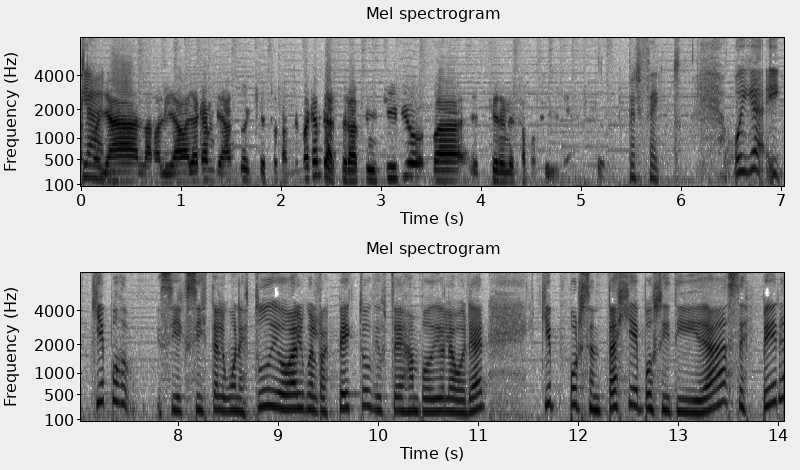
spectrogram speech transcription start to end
cuando ya la realidad vaya cambiando y que esto también va a cambiar, pero al principio va, tienen esa posibilidad. Perfecto. Oiga, ¿y qué si existe algún estudio o algo al respecto que ustedes han podido elaborar? ¿Qué porcentaje de positividad se espera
